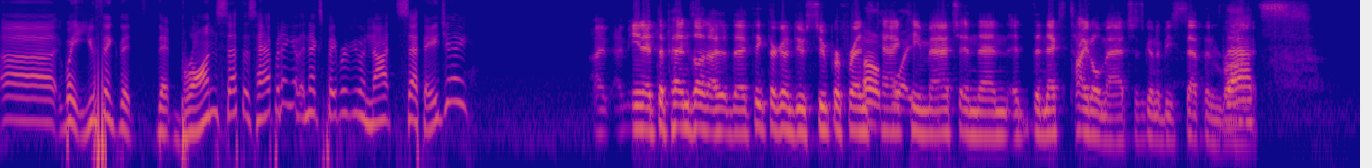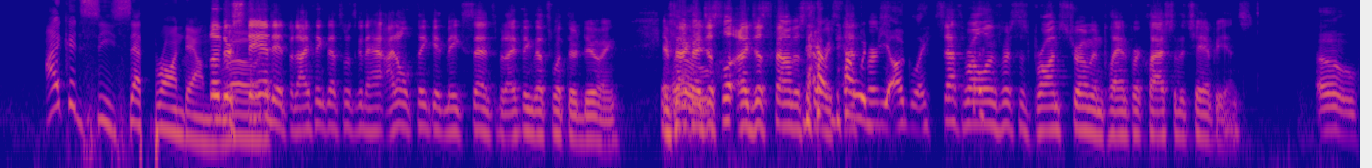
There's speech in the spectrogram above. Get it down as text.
Uh, wait, you think that that Braun Seth is happening at the next pay per view and not Seth AJ? I, I mean, it depends on. I, I think they're going to do Super Friends Oh, tag boy. team match, and then it, the next title match is going to be Seth and Braun. That's I could see Seth Braun down the understand road. it, but I think that's what's going to happen. I don't think it makes sense, but I think that's what they're doing. In fact, I Oh. just I just found a story. that, that Seth, would versus- be ugly. Seth Rollins versus Braun Strowman planned for Clash of the Champions. Oh,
